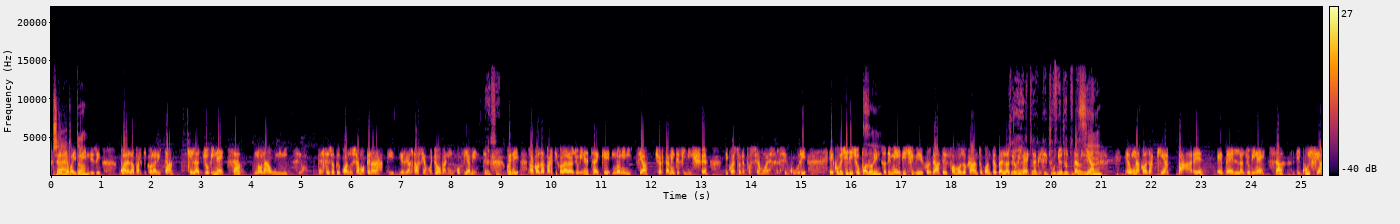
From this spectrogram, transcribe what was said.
pensiamo ai Certo. brindisi. Qual è la particolarità? Che la giovinezza non ha un inizio, nel senso che quando siamo appena nati in realtà siamo giovani, ovviamente. Eh sì. Quindi la cosa particolare della giovinezza è che non inizia, certamente finisce, di questo ne possiamo essere sicuri. E come ci dice un po' Sì. Lorenzo De Medici, vi ricordate il famoso canto Quanto è bella Certo, giovinezza che, si fugge fugge tuttavia, tuttavia. è una cosa che appare, è bella giovinezza, di cui si ha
